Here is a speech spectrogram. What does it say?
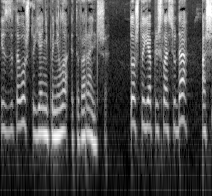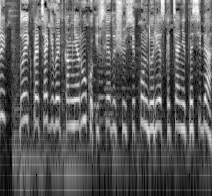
из-за того, что я не поняла этого раньше. То, что я пришла сюда, Аши, Блейк протягивает ко мне руку и в следующую секунду резко тянет на себя,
